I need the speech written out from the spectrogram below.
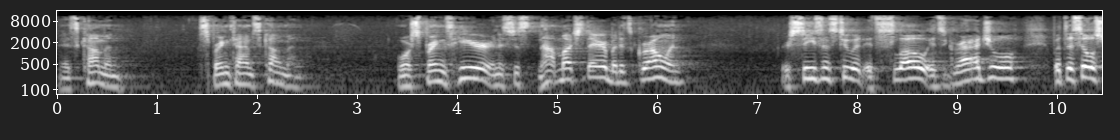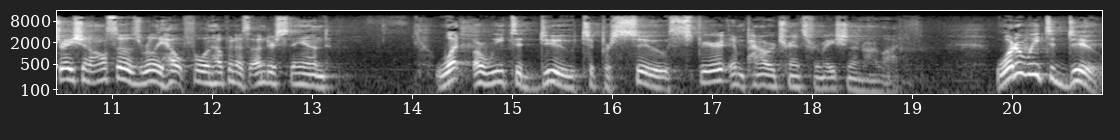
And it's coming. Springtime's coming. Or spring's here and it's just not much there, but it's growing. There's seasons to it. It's slow, it's gradual. But this illustration also is really helpful in helping us understand what are we to do to pursue spirit empowered transformation in our life? What are we to do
